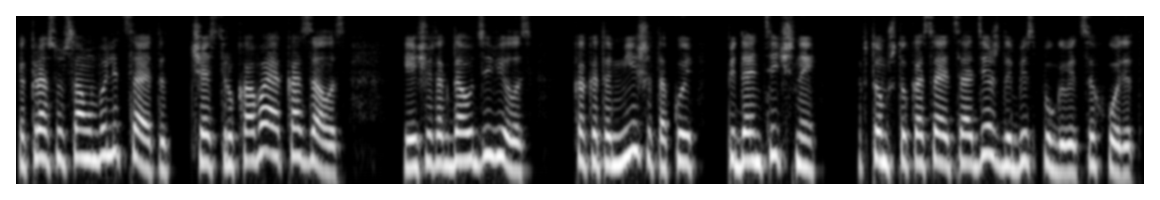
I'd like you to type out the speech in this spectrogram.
как раз у самого лица эта часть рукава и оказалась. Я еще тогда удивилась, как это Миша, такой педантичный, в том, что касается одежды, без пуговицы ходит.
